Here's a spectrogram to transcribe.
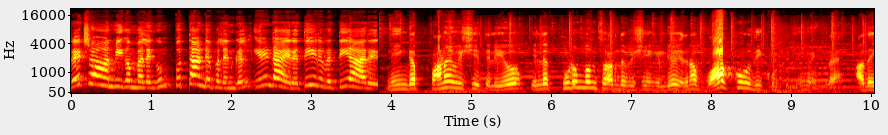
ரெட்ரோ ஆன்மீகம் வழங்கும் புத்தாண்டு பலன்கள் இரண்டாயிரத்தி இருபத்தி ஆறு. நீங்க பண விஷயத்திலேயோ இல்ல குடும்பம் சார்ந்த விஷயங்கள்லயோ எதனா வாக்குறுதி கொடுத்துட்டீங்கன்னு வைங்களேன் அதை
